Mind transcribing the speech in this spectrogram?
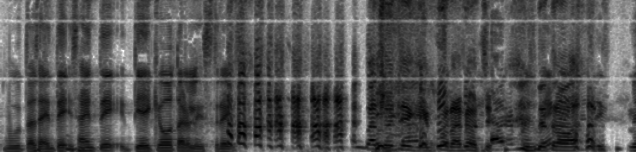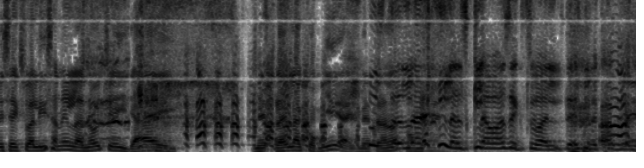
puta, esa gente, esa gente tiene que botar el estrés. Cuando llegué por la noche Pues de venga, me sexualizan en la noche y ya, y me traen la comida y me traen la esclava sexual de la comida.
